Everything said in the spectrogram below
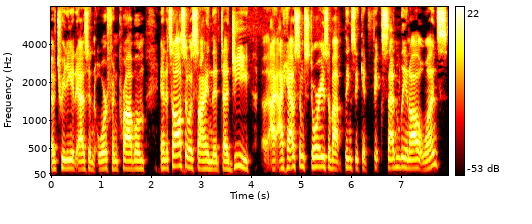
of treating it as an orphan problem. And it's also a sign that, uh, gee, I, I, have some stories about things that get fixed suddenly and all at once.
